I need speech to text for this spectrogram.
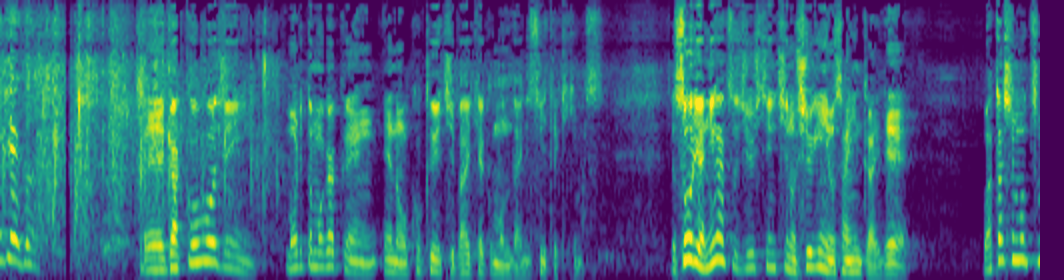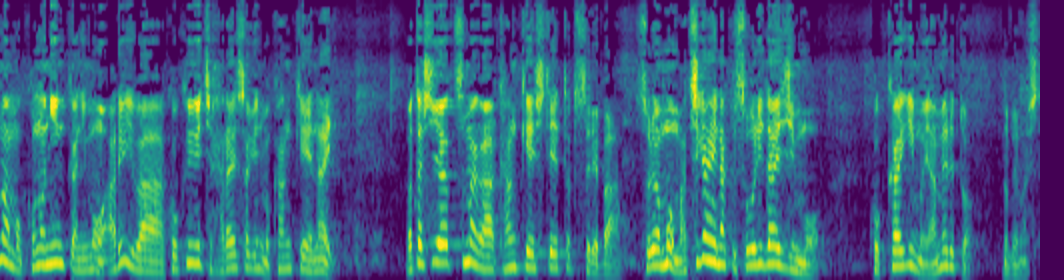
明君。えー学校法人森友学園への国有地売却問題について聞きます。総理は2月17日の衆議院予算委員会で、私も妻もこの認可にも、あるいは国有地払い下げにも関係ない、私や妻が関係していたとすれば、それはもう間違いなく総理大臣も国会議員も辞めると述べまし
